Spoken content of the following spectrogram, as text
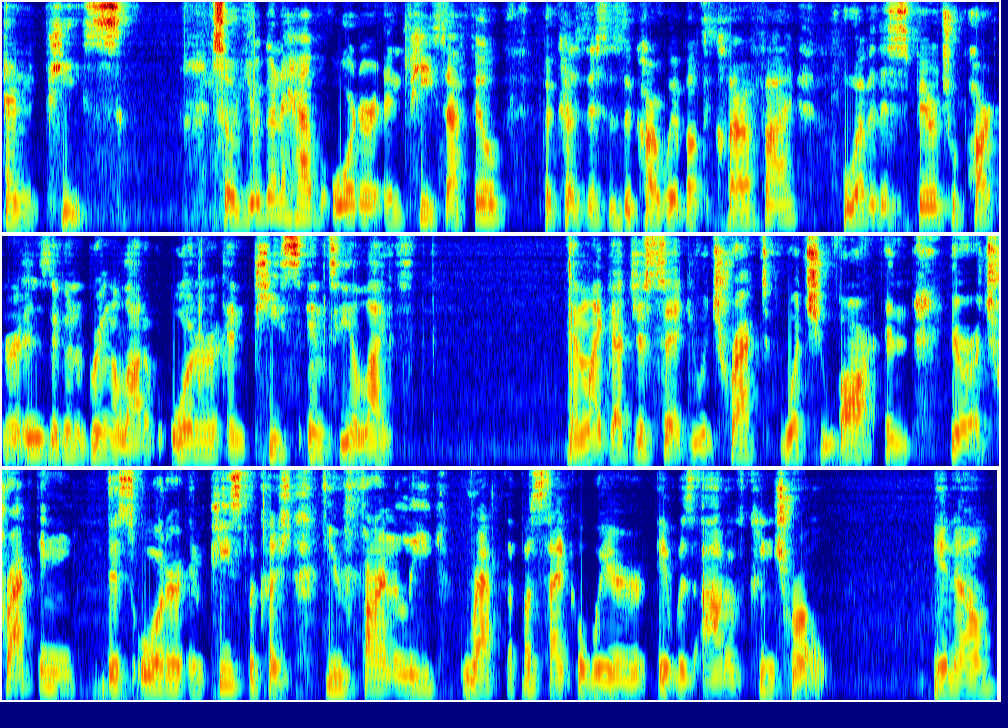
and peace. So you're going to have order and peace. I feel because this is the card we're about to clarify, whoever this spiritual partner is, they're going to bring a lot of order and peace into your life. And like I just said, you attract what you are. And you're attracting this order and peace because you finally wrapped up a cycle where it was out of control. You know,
